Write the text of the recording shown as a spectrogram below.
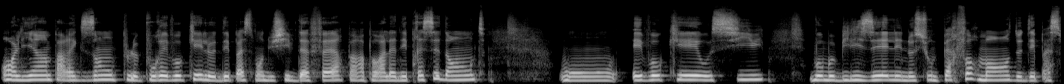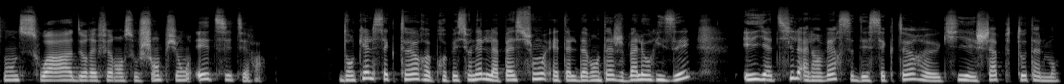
en lien, par exemple, pour évoquer le dépassement du chiffre d'affaires par rapport à l'année précédente, vont évoquer aussi, vont mobiliser les notions de performance, de dépassement de soi, de référence aux champions, etc. Dans quel secteur professionnel la passion est-elle davantage valorisée Et y a-t-il à l'inverse des secteurs euh, qui échappent totalement?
